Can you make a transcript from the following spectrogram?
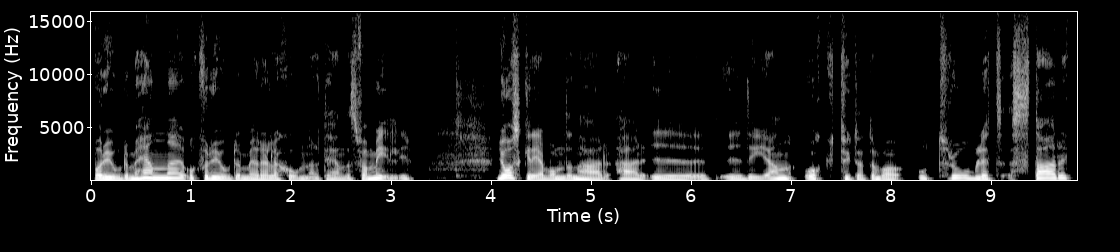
Vad det gjorde med henne och vad det gjorde med relationer till hennes familj. Jag skrev om den här, här i, i DN och tyckte att den var otroligt stark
